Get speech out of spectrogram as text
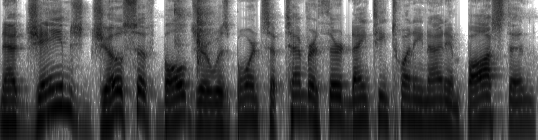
Now, James Joseph Bulger was born September 3rd, 1929, in Boston.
